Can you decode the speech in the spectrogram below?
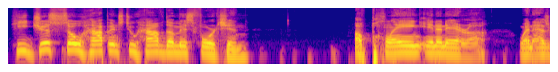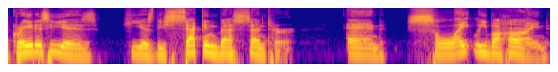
He just so happens to have the misfortune of playing in an era when, as great as he is, he is the second best center and slightly behind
